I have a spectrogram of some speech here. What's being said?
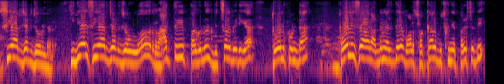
సిఆర్జెడ్ జోన్ అంటారు. ఇదే సిఆర్జెడ్ జోన్లో రాత్రి పగులు విచ్చలవిడిగా తోలుకుంటా పోలీసు వారు అడ్డం వెళ్తే వాళ్ళ చొక్కాలు పుచ్చుకునే పరిస్థితి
